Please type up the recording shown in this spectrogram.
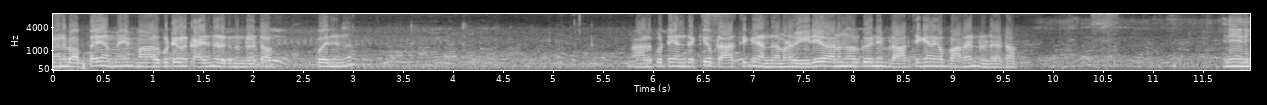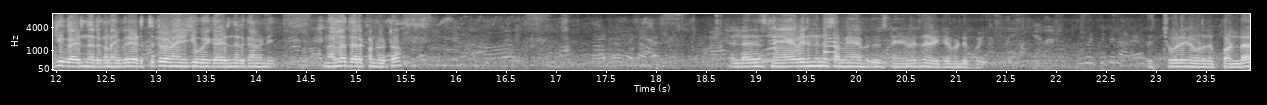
അങ്ങനെ പപ്പയും അമ്മയും ആൾക്കുട്ടികൾ കഴിഞ്ഞെടുക്കുന്നുണ്ട് കേട്ടോ. പോയി നിന്ന്. മാളക്കുട്ടി എന്തൊക്കെയോ പ്രാർത്ഥിക്കുന്നുണ്ട്. നമ്മുടെ വീഡിയോ കാണുന്നവർക്ക് വേണ്ടി പ്രാർത്ഥിക്കാനൊക്കെ പറഞ്ഞിട്ടുണ്ട് കേട്ടോ. ഇനി എനിക്ക് കഴിഞ്ഞെടുക്കണം ഇവരെ എടുത്തിട്ട് വേണം എനിക്ക് പോയി കഴിഞ്ഞെടുക്കാൻ വേണ്ടി. നല്ല തിരക്കുണ്ട് കേട്ടോ. എല്ലാവരും സ്നേഹവിരുന്നിന്റെ സമയമായപ്പോഴത്തേക്കും സ്നേഹവിരുന്ന് കഴിക്കാൻ വേണ്ടി പോയി. റിച്ചുവളിന് ഇവിടെ നിൽപ്പുണ്ട്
